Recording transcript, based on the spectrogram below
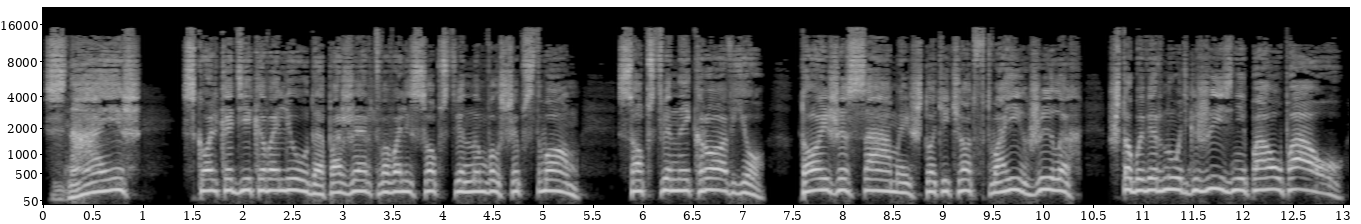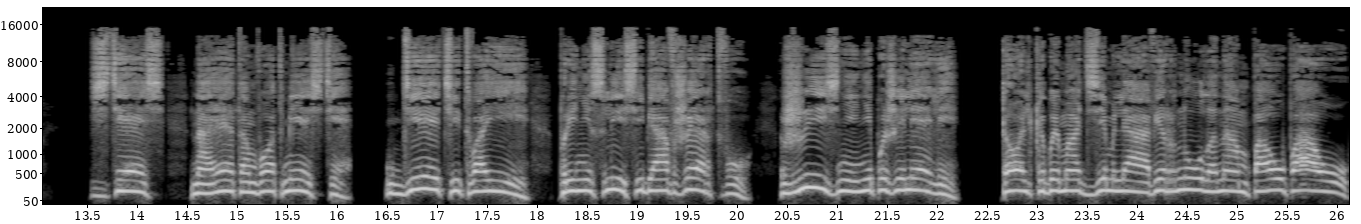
«Знаешь, сколько дикого люда пожертвовали собственным волшебством, собственной кровью, той же самой, что течет в твоих жилах, чтобы вернуть к жизни Пау-Пау? Здесь, на этом вот месте, дети твои принесли себя в жертву, жизни не пожалели. Только бы мать-земля вернула нам Пау-Пау.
